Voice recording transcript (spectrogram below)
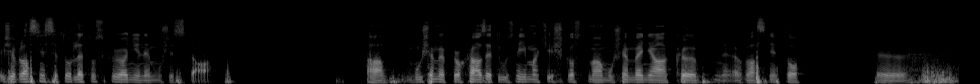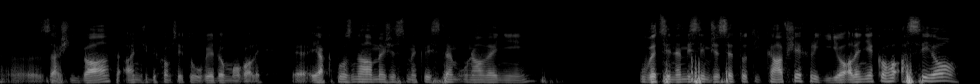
že vlastně se tohleto skoro ani nemůže stát. A můžeme procházet různýma těžkostma, můžeme nějak eh, vlastně to eh, zažívat, aniž bychom si to uvědomovali. Eh, jak poznáme, že jsme Kristem unavení? Vůbec si nemyslím, že se to týká všech lidí, jo, ale někoho asi jo.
